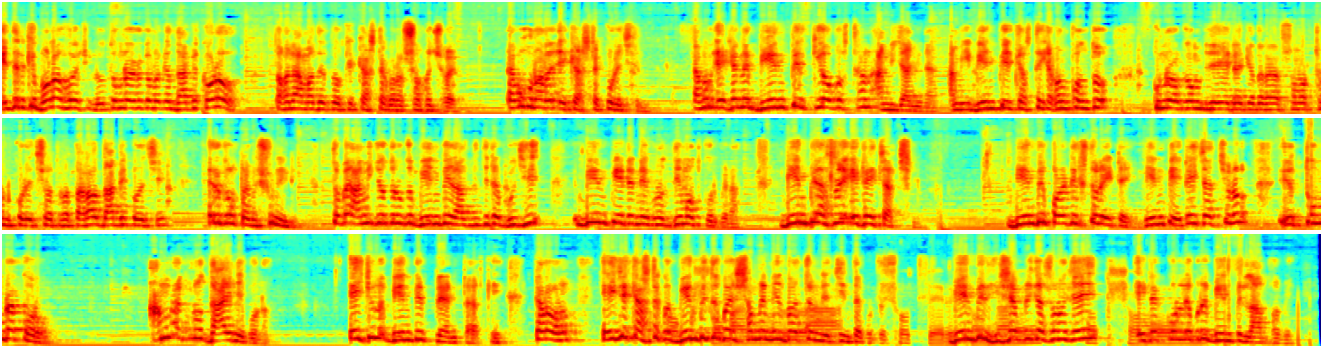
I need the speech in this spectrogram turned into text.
এদেরকে বলা হয়েছিল তোমরা এরকম একটা দাবি করো তাহলে আমাদের পক্ষে কাজটা করা সহজ হয়। এবং ওনারা এই কাজটা করেছেন। এবং এখানে বিএনপির কি অবস্থান আমি জানি না। আমি বিএনপির কাছ থেকে এখন পর্যন্ত কোন রকম যে এটাকে তারা সমর্থন করেছে অথবা তারাও দাবি করেছে এরকমটা আমি শুনিনি। তবে আমি যতটুকু বিএনপি রাজনীতিটা বুঝি, বিএনপি এটা নিয়ে কোনো দ্বিমত করবে না। বিএনপি আসলে এটাই চাচ্ছিল। বিএনপি পলিটিক্স তো এটাই। বিএনপি এটাই চাচ্ছিল যে তোমরা করো, আমরা কোনো দায় নেব না। এই ছিল বিএনপির প্ল্যানটা আর কি কারণ এই যে কাজটা করে বিএনপি তো সামনে নির্বাচন নিয়ে চিন্তা করতেছে। বিএনপির হিসাব নিকাশ অনুযায়ী এটা করলে পরে বিএনপির লাভ হবে।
